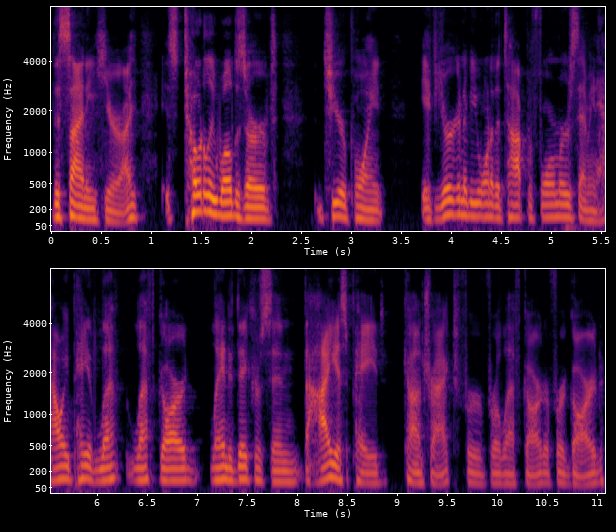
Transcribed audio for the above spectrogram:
the signing here. I it's totally well deserved. To your point, if you're going to be one of the top performers, I mean, Howie paid left left guard Landon Dickerson the highest paid contract for for a left guard or for a guard,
